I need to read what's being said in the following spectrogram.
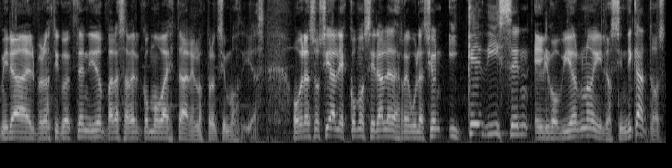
Mira el pronóstico extendido para saber cómo va a estar en los próximos días. Obras sociales, cómo será la desregulación y qué dicen el gobierno y los sindicatos.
